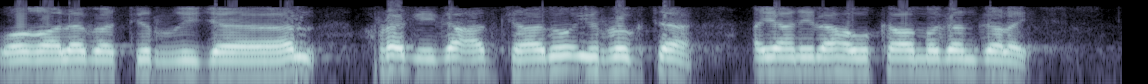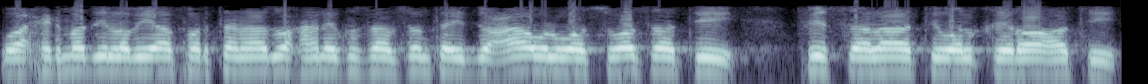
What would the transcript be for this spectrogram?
Wagalabati alrijaal rag iga adkaado i rogta ayaan ilaahu kaa magan galay. Waa xidhmadii labiyo afartanaad waxaanay ku saabsan tahay ducaau lwaswasati fi salaati waalqiraa'ati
